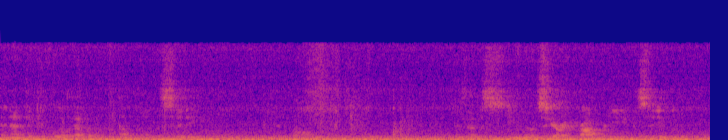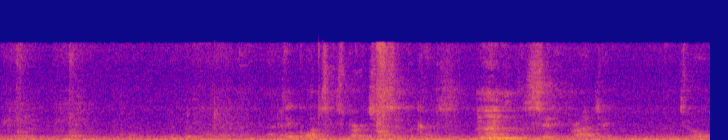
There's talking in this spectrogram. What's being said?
then I think it will have an element of the city involved. Because that's, even though it's CRA property, the city would I think once it's purchased, it becomes a city project until,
